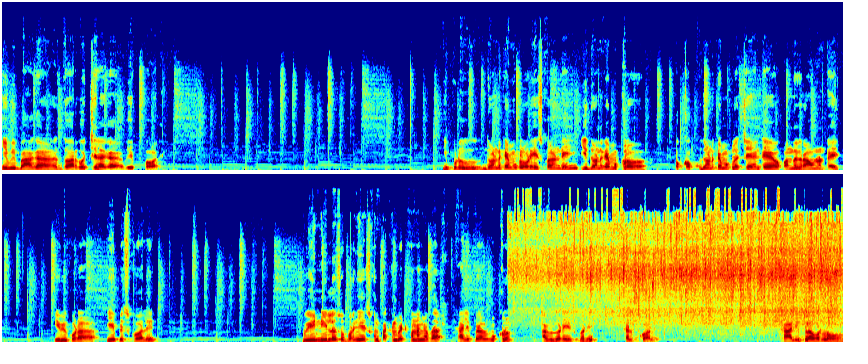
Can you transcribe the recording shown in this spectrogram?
ఇవి బాగా దోరగా వచ్చేలాగా వేపుకోవాలి. ఇప్పుడు దొండకాయ ముక్కలు కూడా వేసుకోవాలండి. ఈ దొండకాయ ముక్కలు ఒక కప్పు దొండకాయ ముక్కలు వచ్చాయి. అంటే ఒక వంద గ్రాములు ఉంటాయి. ఇవి కూడా వేపేసుకోవాలి. వేడి నీళ్ళు శుభ్రం చేసుకొని పక్కన పెట్టుకున్నాం కదా కాలీఫ్లవర్ ముక్కలు అవి కూడా వేసుకొని కలుపుకోవాలి. కాలీఫ్లవర్లో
